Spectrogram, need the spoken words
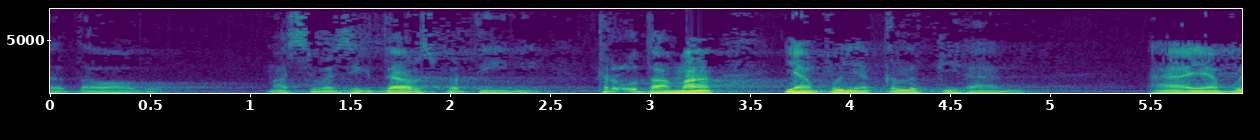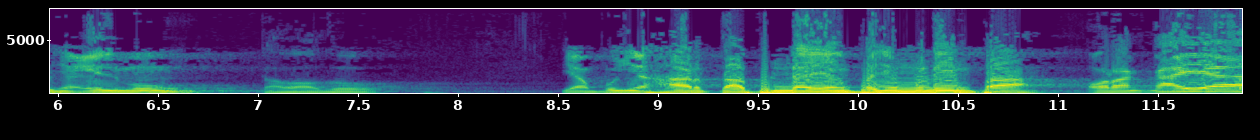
Atau apa. Masing-masing kita harus seperti ini, terutama yang punya kelebihan, nah, yang punya ilmu, tawadhu, yang punya harta benda yang banyak melimpah, orang kaya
